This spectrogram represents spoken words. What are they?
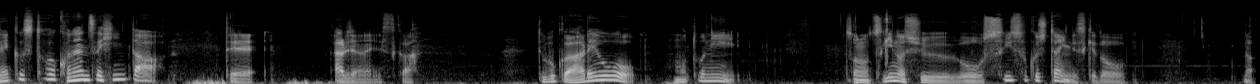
ネクストコナンズヒントってあるじゃないですか。で、僕あれを元に、その次の週を推測したいんですけど、な、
